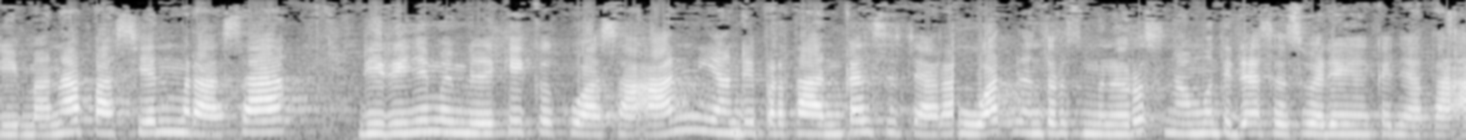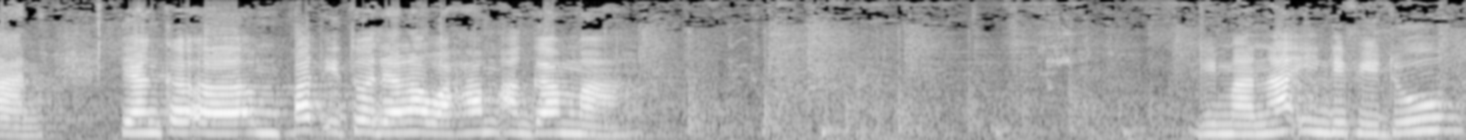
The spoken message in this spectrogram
Di mana pasien merasa dirinya memiliki kekuasaan yang dipertahankan secara kuat dan terus-menerus namun tidak sesuai dengan kenyataan. Yang keempat itu adalah waham agama di mana individu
